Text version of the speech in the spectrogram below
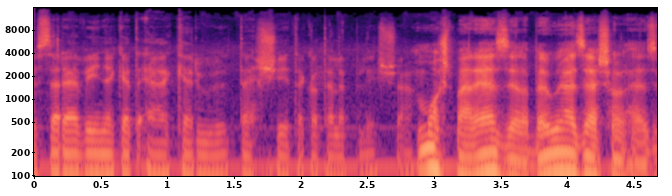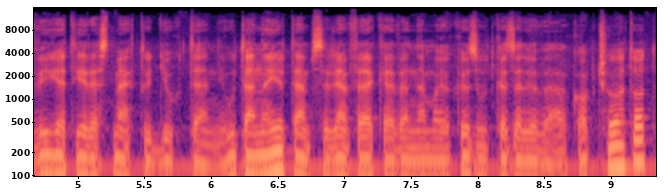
szerelvényeket elkerültessétek a településsel. Most már ezzel a beruházással, ha ez véget ér, ezt meg tudjuk tenni. Utána értelmszerűen fel kell vennem majd a közútkezelővel a kapcsolatot,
